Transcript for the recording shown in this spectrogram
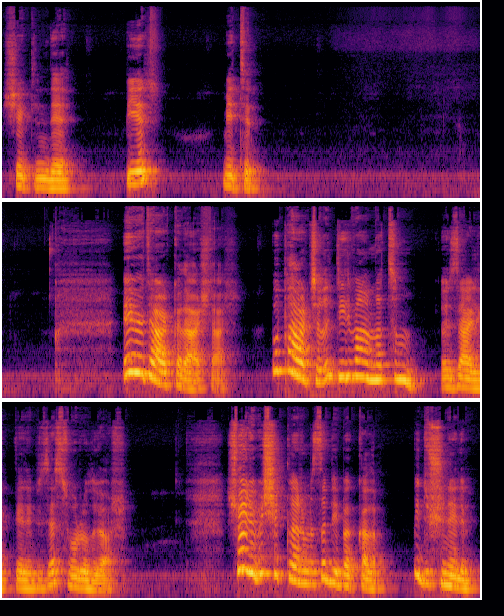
şeklinde bir metin. Evet arkadaşlar, bu parçanın dil ve anlatım özellikleri bize soruluyor. Şöyle bir şıklarımıza bir bakalım, bir düşünelim.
